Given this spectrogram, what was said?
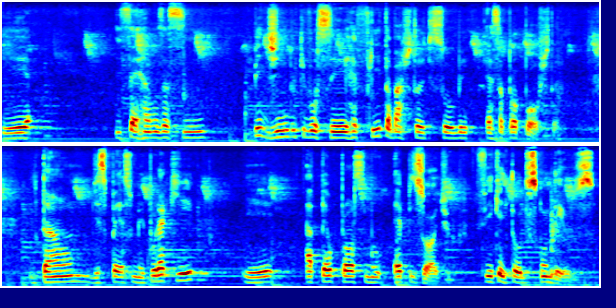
e encerramos assim pedindo que você reflita bastante sobre essa proposta. Então, despeço-me por aqui e até o próximo episódio. Fiquem todos com Deus.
